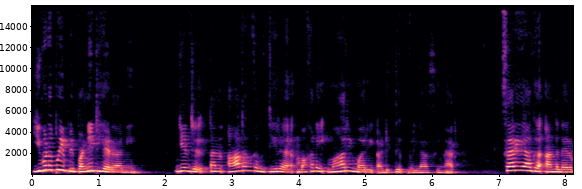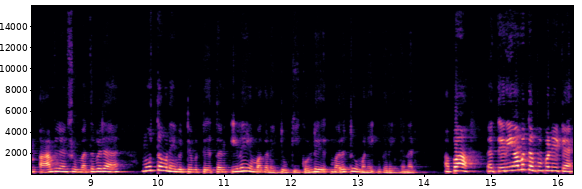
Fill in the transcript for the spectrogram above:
இவனை போய் இப்படி பண்ணிட்டியடா நீ? என்று தன் ஆதங்கம் தீர மகனை மாறி மாறி அடித்து வில்லாசினார். சரியாக அந்த நேரம் ஆம்புலன்ஸும் வந்துவிட மூத்தவனை விட்டுவிட்டு தன் இளைய மகனை தூக்கி கொண்டு மருத்துவமனை விரைந்தனர். அப்பா நான் தெரியாம தப்பு பண்ணிட்டேன்.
